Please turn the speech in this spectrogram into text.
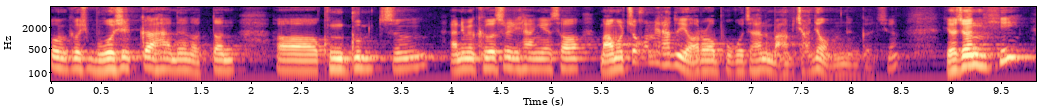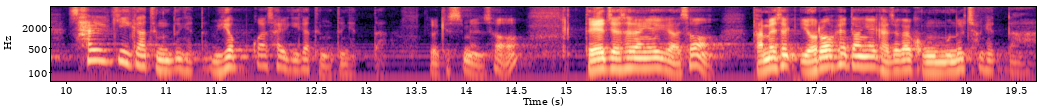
혹은 그것이 무엇일까 하는 어떤 어, 궁금증 아니면 그것을 향해서 마음을 조금이라도 열어보고자 하는 마음이 전혀 없는 거죠. 여전히 살기가 등등했다. 위협과 살기가 등등했다. 그렇게 쓰면서 대제사장에게 가서 담에색 여러 회당에 가져갈 공문을 청했다.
